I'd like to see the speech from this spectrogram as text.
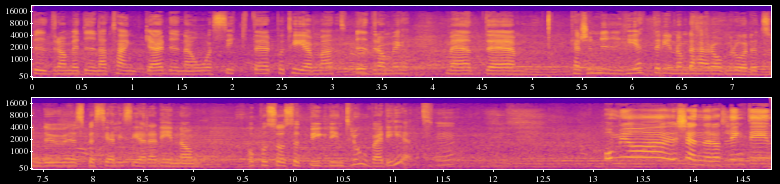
bidra med dina tankar, dina åsikter på temat, bidra med, med eh, kanske nyheter inom det här området som du är specialiserad inom och på så sätt bygg din trovärdighet. Mm. Om jag känner att LinkedIn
